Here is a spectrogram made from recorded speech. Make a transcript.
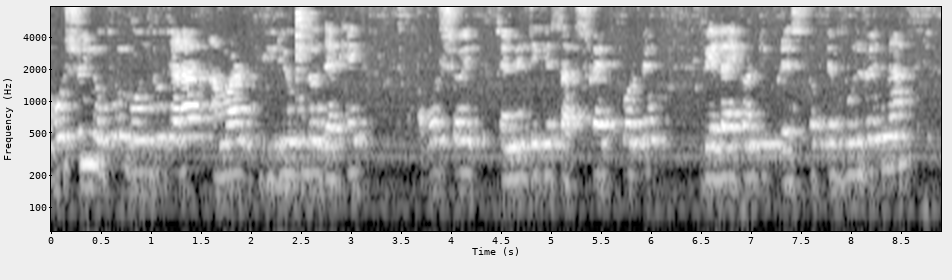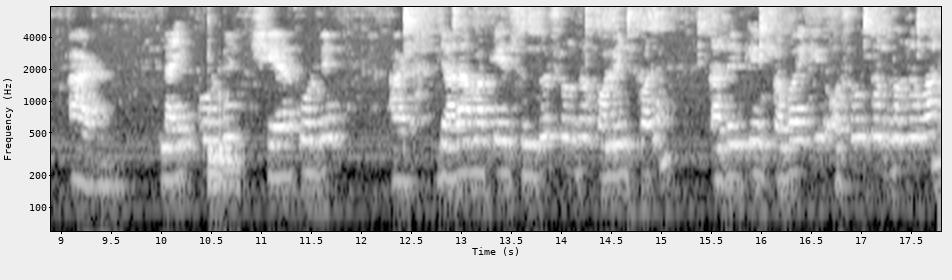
অবশ্যই নতুন বন্ধু যারা আমার ভিডিওগুলো দেখে, অবশ্যই চ্যানেলটিকে সাবস্ক্রাইব করবেন বেল আইকনটি প্রেস করতে ভুলবেন না, আর লাইক করবেন শেয়ার করবেন, আর যারা আমাকে সুন্দর সুন্দর কমেন্ট করেন তাদেরকে সবাইকে অসংখ্য ধন্যবাদ।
